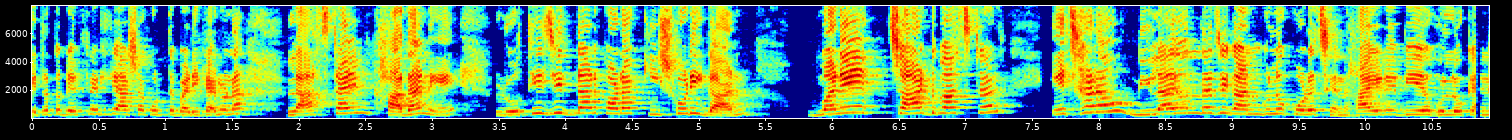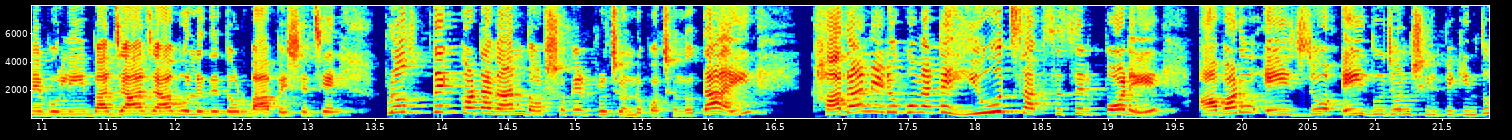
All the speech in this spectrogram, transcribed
এটা তো ডেফিনেটলি আশা করতে পারি। কেননা লাস্ট টাইম খাদানে রথিজিৎদার করা কিশোরী গান মানে চার্ট বাস্টার এছাড়াও নীলায়নদা যে গানগুলো করেছেন হায়রে বিয়ে হলো কেন বলি বা যা যা বলে দে তোর বাপ এসেছে, প্রত্যেক কটা গান দর্শকের প্রচণ্ড পছন্দ। তাই খাদান এরকম একটা হিউজ সাকসেসের পরে আবারও এই এই দুজন শিল্পী কিন্তু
